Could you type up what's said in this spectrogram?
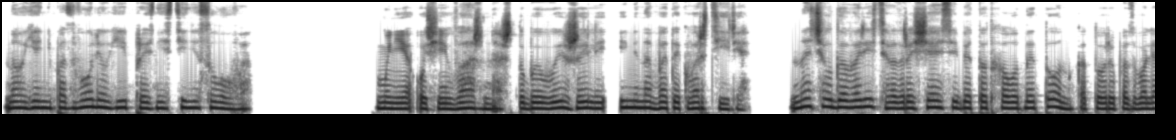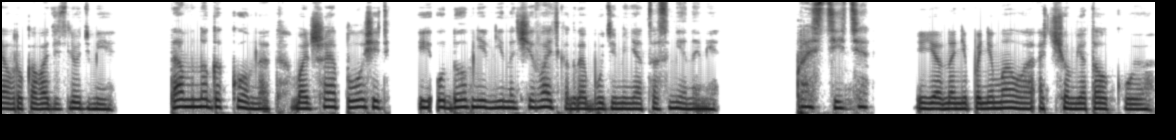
но я не позволил ей произнести ни слова. «Мне очень важно, чтобы вы жили именно в этой квартире. Начал говорить, возвращая себе тот холодный тон, который позволял руководить людьми. Там много комнат, большая площадь и удобнее в ней ночевать, когда будем меняться сменами. Простите, явно не понимала, о чем я толкую.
